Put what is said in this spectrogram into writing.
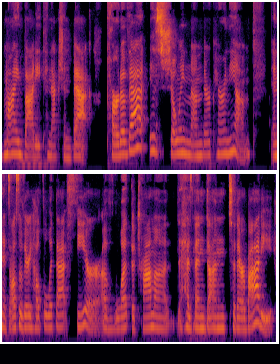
mind body connection back. Part of that is showing them their perineum. And it's also very helpful with that fear of what the trauma has been done to their body.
